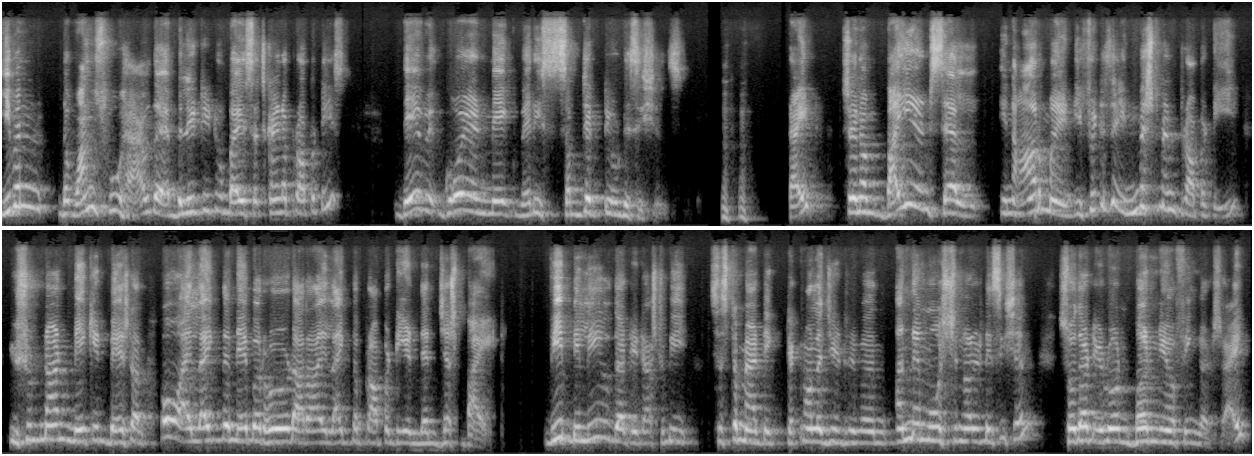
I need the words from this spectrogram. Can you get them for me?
even the ones who have the ability to buy such kind of properties, they go and make very subjective decisions right? So you know buy and sell in our mind if it is an investment property you should not make it based on oh i like the neighborhood or i like the property and then just buy it. We believe that it has to be systematic technology driven unemotional decision so that you don't burn your fingers right?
